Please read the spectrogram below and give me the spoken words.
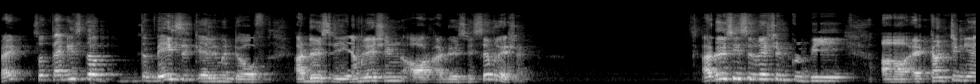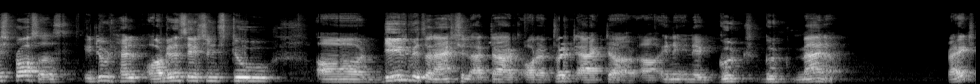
right? So that is the, the basic element of adversary emulation or adversary simulation. Adversary simulation could be uh, a continuous process. It would help organizations to uh, deal with an actual attack or a threat actor uh, in, a, in a good, good manner, right?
